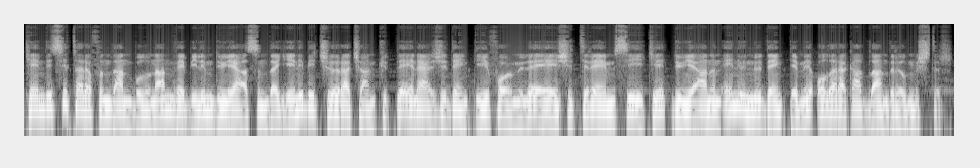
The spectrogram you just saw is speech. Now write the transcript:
Kendisi tarafından bulunan ve bilim dünyasında yeni bir çığır açan kütle enerji denkliği formülü E eşittir mc2, dünyanın en ünlü denklemi olarak adlandırılmıştır.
